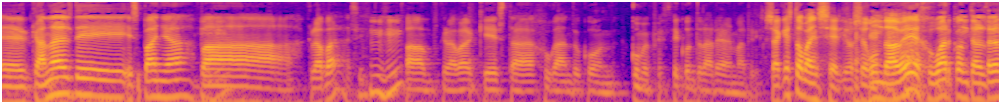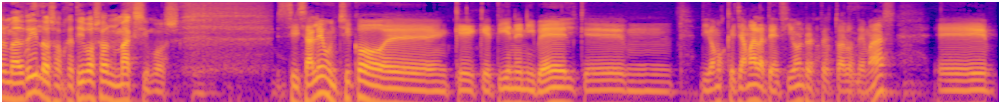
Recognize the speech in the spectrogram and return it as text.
el canal de España va a grabar, así, va a grabar que está jugando con como empecé contra Real Madrid. O sea que esto va en serio. Segunda vez, jugar contra el Real Madrid, los objetivos son máximos. Si sale un chico eh, que, que tiene nivel, que mm, digamos que llama la atención respecto a los demás, eh,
